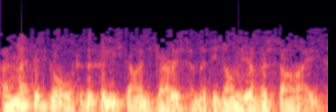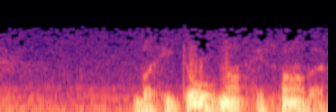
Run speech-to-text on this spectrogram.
and let us go to the Philistine garrison that is on the other side. But he told not his father.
